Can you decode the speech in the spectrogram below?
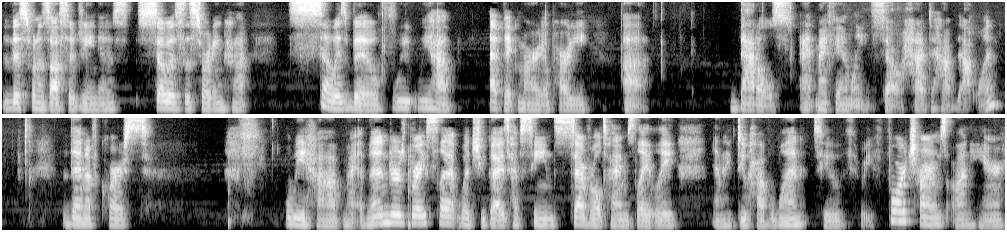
This one is also Geno's. So is the sorting hat. So is Boo. We we have epic Mario Party uh, battles at my family, so had to have that one. Then, of course, we have my Avengers bracelet, which you guys have seen several times lately. And I do have one, two, three, four charms on here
